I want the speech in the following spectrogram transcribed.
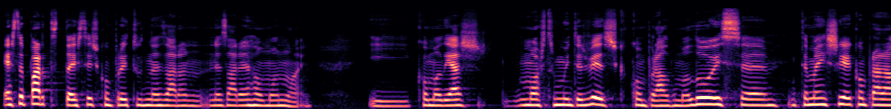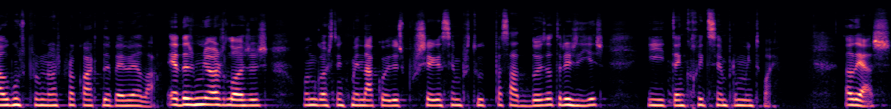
Esta parte de textos comprei tudo na Zara, na Zara Home Online. E como aliás mostro muitas vezes que compro alguma louça e também cheguei a comprar alguns pormenores para o quarto da bebê lá. É das melhores lojas onde gosto de encomendar coisas porque chega sempre tudo passado dois ou três dias e tem corrido sempre muito bem. Aliás,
